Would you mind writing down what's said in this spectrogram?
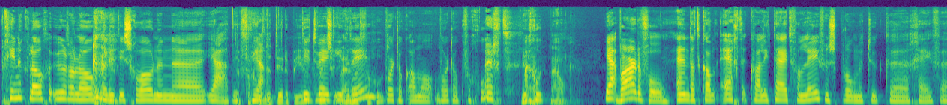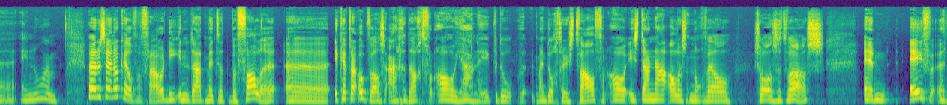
gynaecologen, urologen. dit is gewoon een. eh, ja, dit, Vergoede ja, therapie. dit weet iedereen. Wordt ook allemaal wordt ook vergoed. Echt. Maar Ja, goed, Nou, Ja. Waardevol. En dat kan echt de kwaliteit van levenssprong natuurlijk eh, geven. Enorm. Maar er zijn ook heel veel vrouwen die inderdaad met dat bevallen. eh, ik heb daar ook wel eens aan gedacht van, oh ja, nee, ik bedoel, mijn dochter is 12. Van, oh, is daarna alles nog wel zoals het was? En even een,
